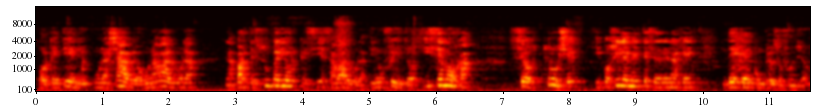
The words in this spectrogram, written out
porque tiene una llave o una válvula la parte superior que si esa válvula tiene un filtro y se moja, se obstruye y posiblemente ese drenaje deje de cumplir su función.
